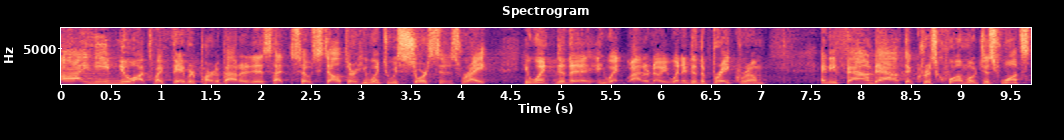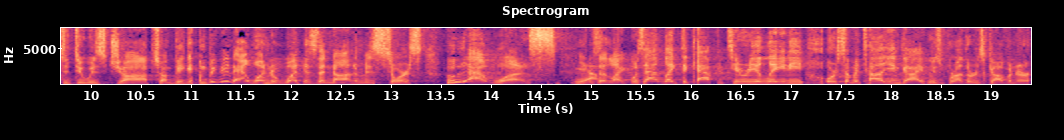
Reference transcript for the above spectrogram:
I need nuance. My favorite part about it is that so Stelter, he went to his sources, right? He went to the he went I don't know, he went into the break room and he found out that Chris Cuomo just wants to do his job. So I'm beginning, I'm beginning to wonder what his anonymous source, who that was. Yeah. Was it like was that like the cafeteria lady or some Italian guy whose brother is governor?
